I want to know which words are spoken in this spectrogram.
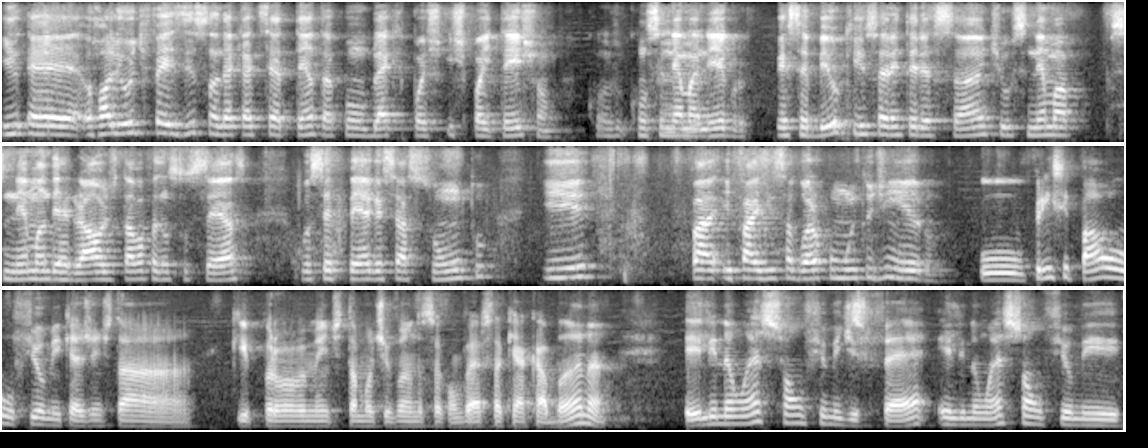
E, é, Hollywood fez isso na década de 70 com o Black Exploitation, com, com cinema Uhum. negro. Percebeu que isso era interessante, o cinema, cinema underground estava fazendo sucesso. Você pega esse assunto e, fa- e faz isso agora com muito dinheiro. O principal filme que a gente tá. que provavelmente está motivando essa conversa, que é a Cabana, ele não é só um filme de fé, ele não é só um filme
